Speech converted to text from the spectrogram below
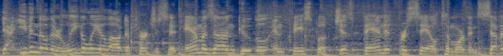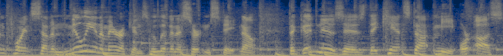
Yeah, even though they're legally allowed to purchase it, Amazon, Google, and Facebook just banned it for sale to more than 7.7 million Americans who live in a certain state. Now, the good news is they can't stop me or us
